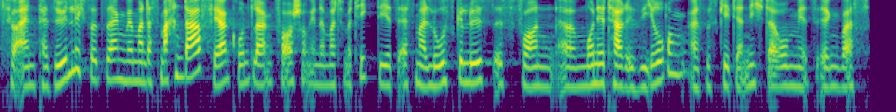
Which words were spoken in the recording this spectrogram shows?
für einen persönlich sozusagen, wenn man das machen darf, ja, Grundlagenforschung in der Mathematik, die jetzt erstmal losgelöst ist von äh, Monetarisierung. Also es geht ja nicht darum, jetzt irgendwas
